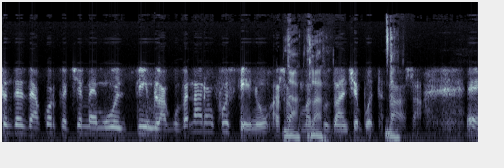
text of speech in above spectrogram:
sunteți de acord că cel mai mult timp la guvernare au fost ei, nu? Așa da, cum am spus la început. Da. da așa. E,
